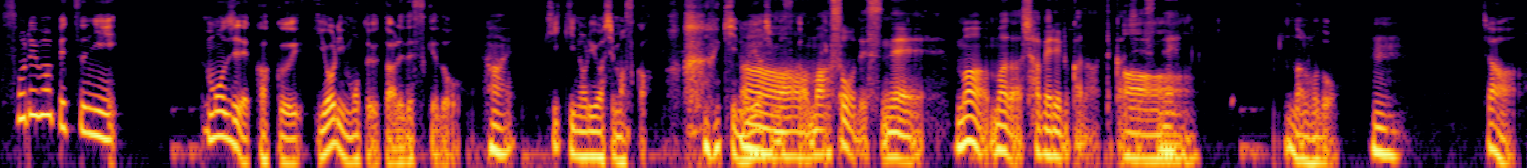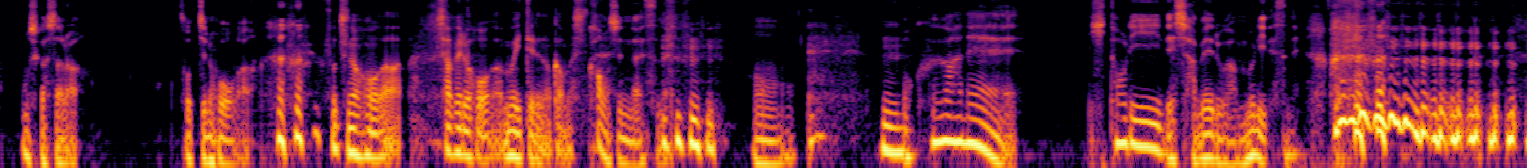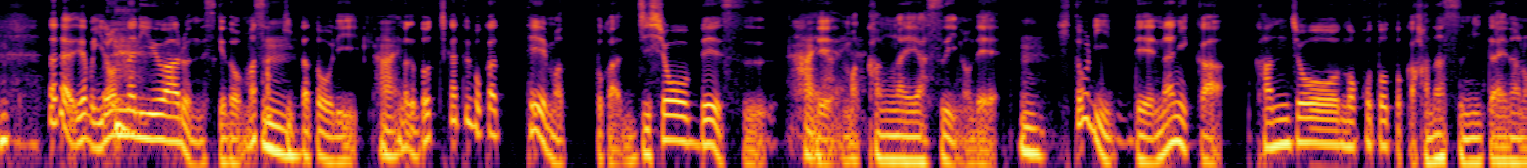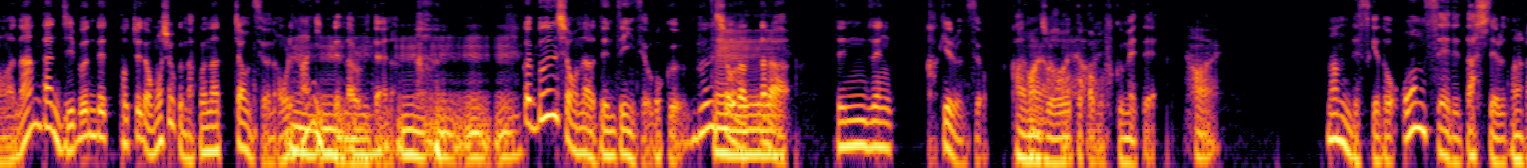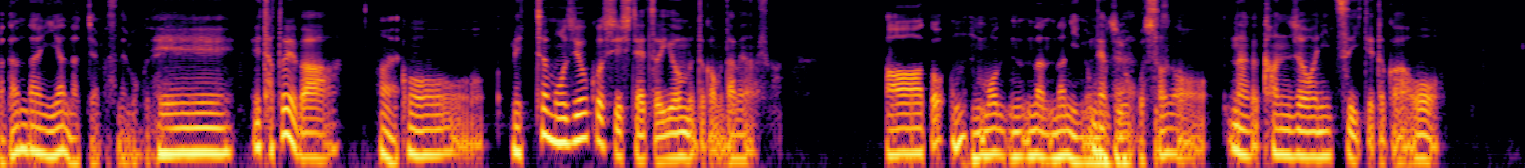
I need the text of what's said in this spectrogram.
それは別に、文字で書くよりもというとあれですけど、はい。聞き乗りはしますか？気乗りはしますか？まあそうですね。まあ、まだ喋れるかなって感じですね。なるほど。うん。じゃあ、もしかしたら、そっちの方が、そっちの方が、喋る方が向いてるのかもしれない。かもしれないですね。うん。うん。僕はね、一人で喋るは無理ですね。だってやっぱいろんな理由はあるんですけど、まあ、さっき言った通り、はいなんかどっちかっていうと僕はテーマとか事象ベースで、まあ、考えやすいので、うん。一人で何か感情のこととか話すみたいなのが、だんだん自分で途中で面白くなくなっちゃうんですよね。俺何言ってんだろうみたいな。これ文章なら全然いいんですよ、僕。文章だったへら全然書けるんですよ。感情とかも含めて。はい。なんですけど、音声で出してるとなんかだんだん嫌になっちゃいますね、僕ね。へえ。え、例えば、はい。こう、めっちゃ文字起こししたやつを読むとかもダメなんですか？あーと、ん？もう、な、何の文字だから起こすか？その、なんか感情についてとかを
